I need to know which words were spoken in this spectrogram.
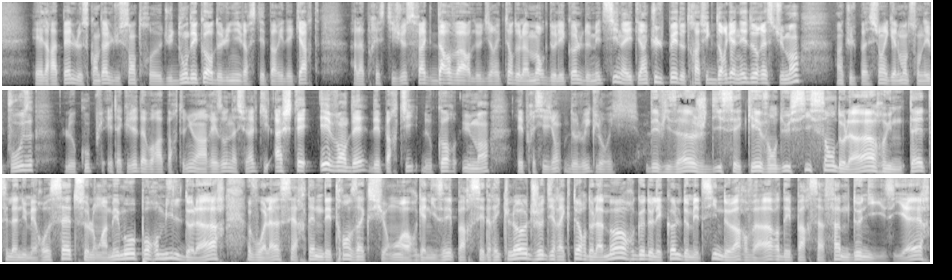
et elle rappelle le scandale du centre euh, du don des corps de l'Université Paris-Descartes à la prestigieuse fac d'Harvard. Le directeur de la morgue de l'école de médecine a été inculpé de trafic d'organes et de restes humains, inculpation également de son épouse. Le couple est accusé d'avoir appartenu à un réseau national qui achetait et vendait des parties de corps humains. Les précisions de Louis Glory. Des visages disséqués vendus 600 dollars, une tête, la numéro 7 selon un mémo, pour 1000 dollars. Voilà certaines des transactions organisées par Cédric Lodge, directeur de la morgue de l'école de médecine de Harvard et par sa femme Denise hier.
